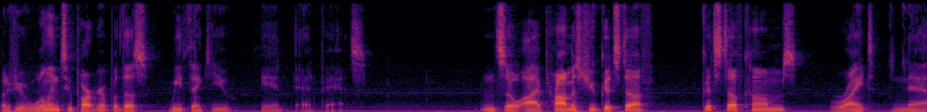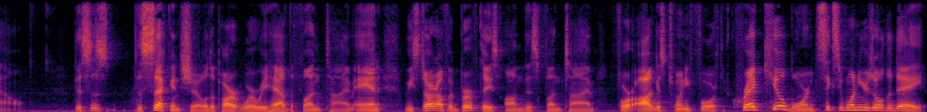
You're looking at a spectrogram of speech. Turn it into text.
But if you're willing to partner up with us, we thank you in advance. And so I promised you good stuff. Good stuff comes right now. This is the second show, the part where we have the fun time. And we start off with birthdays on this fun time for August 24th. Craig Kilborn, 61 years old today.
